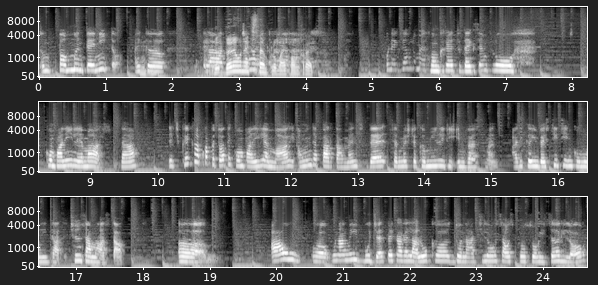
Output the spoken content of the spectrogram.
împământenită. Adică... Uh-huh. La Dă-ne un exemplu mai, mai concret. Un exemplu mai concret, de exemplu, companiile mari, da? Deci cred că aproape toate companiile mari au un departament de, se numește Community Investment, adică investiții în comunitate. Ce înseamnă asta? Uh, au uh, un anumit buget pe care îl alocă donațiilor sau sponsorizărilor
